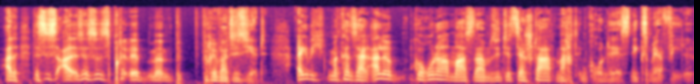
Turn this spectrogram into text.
Also das ist alles, das ist äh, privatisiert. Eigentlich, man kann sagen, alle Corona-Maßnahmen sind jetzt der Staat macht im Grunde jetzt nichts mehr viel.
